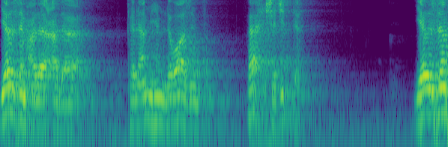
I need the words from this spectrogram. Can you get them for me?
يلزم على على كلامهم لوازم فاحشة جدا. يلزم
